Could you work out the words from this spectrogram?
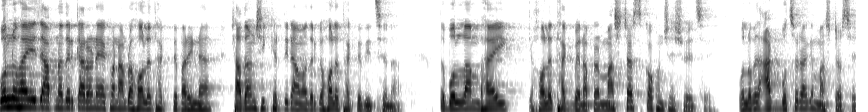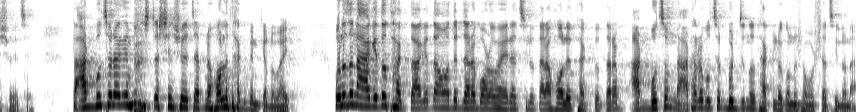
বলল, ভাই, এই যে আপনাদের কারণে এখন আমরা হলে থাকতে পারি না, সাধারণ শিক্ষার্থীরা আমাদেরকে হলে থাকতে দিচ্ছে না। তো বললাম, ভাই, হলে থাকবেন, আপনার মাস্টার্স কখন শেষ হয়েছে? বলল, ভাই, আট বছর আগে মাস্টার্স শেষ হয়েছে। তো আট বছর আগে মাস্টার্স শেষ হয়েছে, আপনি হলে থাকবেন কেন, ভাই? বলে যে না, আগে তো থাকতো, আগে তো আমাদের যারা বড় ভাইরা ছিল তারা হলে থাকতো। তারা আট বছর না, আঠারো বছর পর্যন্ত থাকলেও কোনো সমস্যা ছিল না।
